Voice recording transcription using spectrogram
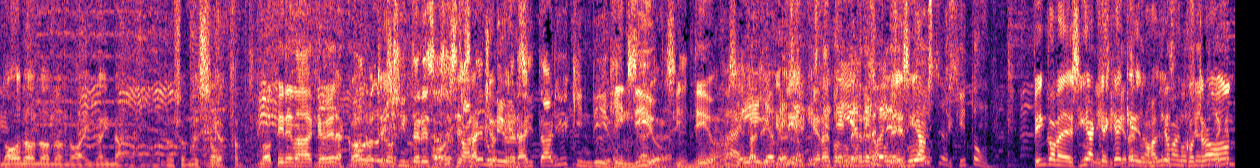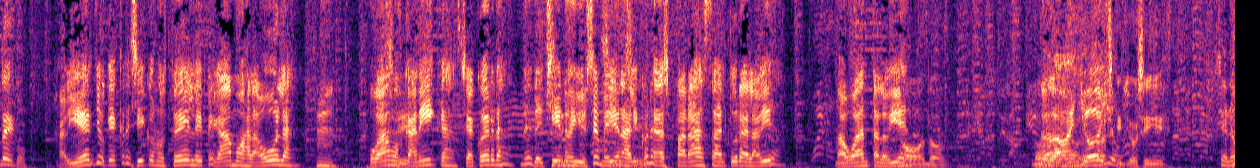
No, no, no, no, no, ahí no hay nada. No, no, eso no es cierto. no tiene nada que ver. No, noticia. los intereses No, ese están en Universitario y Quindío. Quindío, Quindío. Yo. Chiquito. Pingo me decía No, que, que, que con nos habíamos 3% encontrado de dónde. Javier, yo que crecí con ustedes, le pegábamos a la bola. Jugábamos Sí. canicas, ¿se acuerda? Desde chinos Sí, y usted me sí, viene a salir sí. con esas paradas a esta altura de la vida. No, aguántalo bien. No, no. No, No, daban verdad es que yo sí. Se no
